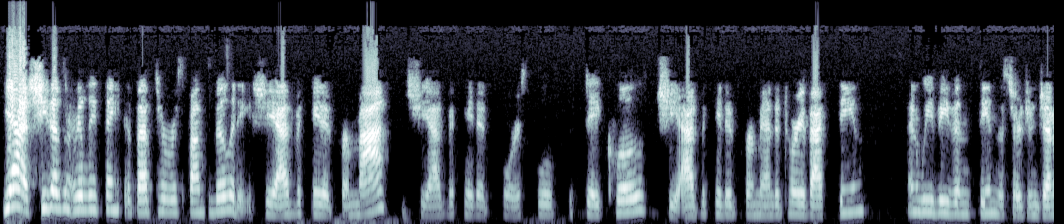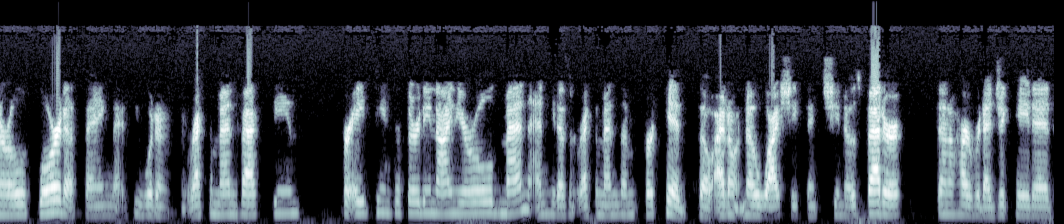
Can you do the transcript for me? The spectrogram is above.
Yeah, she doesn't really think that that's her responsibility. She advocated for masks. She advocated for schools to stay closed. She advocated for mandatory vaccines. And we've even seen the Surgeon General of Florida saying that he wouldn't recommend vaccines for 18 to 39 year old men and he doesn't recommend them for kids. So I don't know why she thinks she knows better than a Harvard educated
